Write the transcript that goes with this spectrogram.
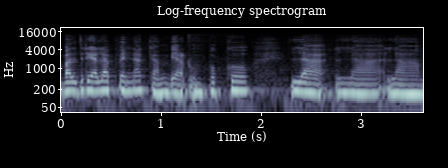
valdría la pena cambiar un poco la, la, la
